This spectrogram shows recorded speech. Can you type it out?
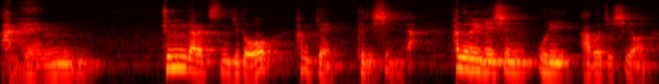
아멘. 주님 가르친 기도 함께 드리십니다. 하늘에 계신 우리 아버지시여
